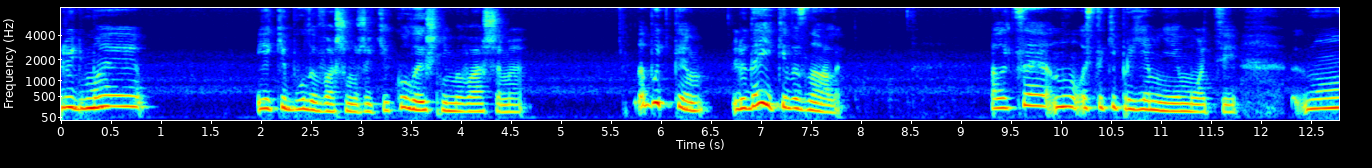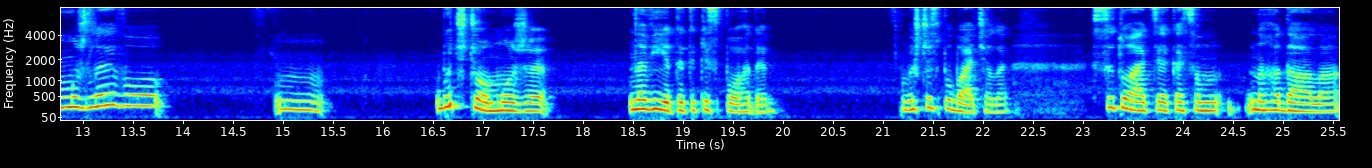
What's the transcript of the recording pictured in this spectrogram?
людьми, які були в вашому житті, колишніми вашими будь-ким, людей, які ви знали. Але це ну, ось такі приємні емоції. Можливо, будь-що може навіяти такі спогади. Ви щось побачили. Ситуація якась вам нагадала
